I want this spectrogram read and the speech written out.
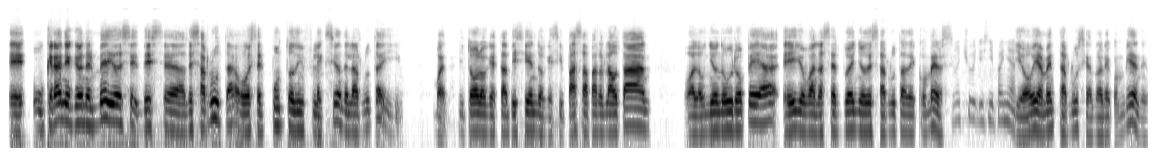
eh, Ucrania quedó en el medio de, esa, de, esa, ruta, o es el punto de inflexión de la ruta, y bueno, y todo lo que estás diciendo, que si pasa para la OTAN, o a la Unión Europea, ellos van a ser dueños de esa ruta de comercio. Y obviamente a Rusia no le conviene.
